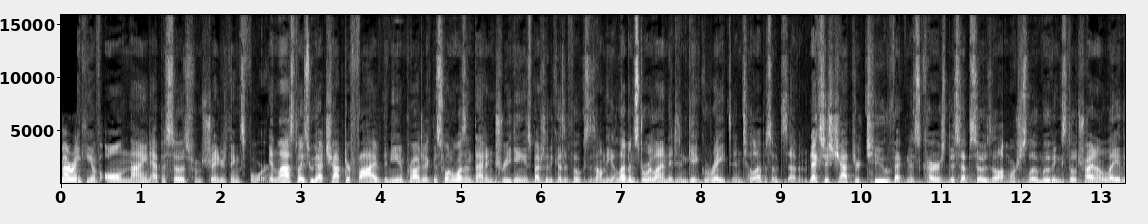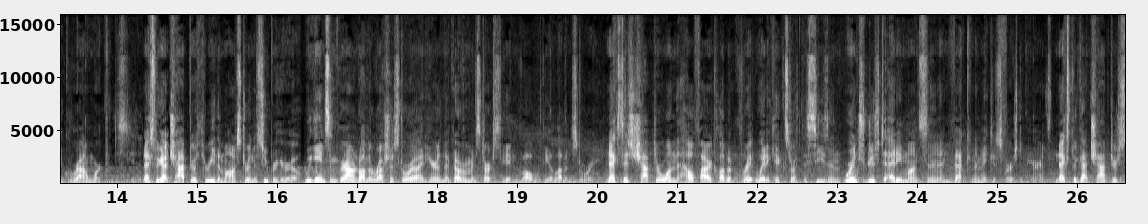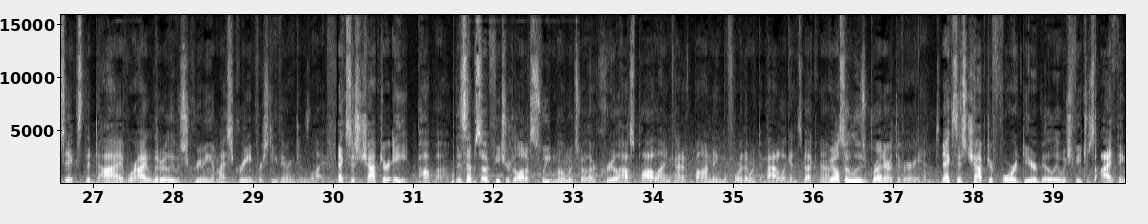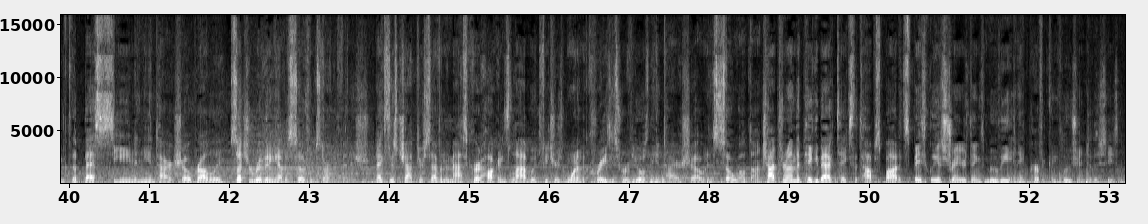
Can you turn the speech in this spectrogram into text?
my ranking of all nine episodes from Stranger Things 4. In last place, we got Chapter 5, The Nina Project. This one wasn't that intriguing, especially because it focuses on the 11 storyline that didn't get great until Episode 7. Next is Chapter 2, Vecna's Curse. This episode is a lot more slow moving, still trying to lay the groundwork for the season. Next, we got Chapter 3, The Monster and the Superhero. We gain some ground on the Russia storyline here, and the government starts to get involved with the 11 story. Next is Chapter 1, The Hellfire Club, a great way to kickstart the season. We're introduced to Eddie Munson, and Vecna make his first appearance. Next, we got Chapter 6, The Dive, where I literally was screaming at my screen for Steve Harrington's life. Next is Chapter Chapter 8, Papa. This episode featured a lot of sweet moments with our Creel House plotline kind of bonding before they went to battle against Vecna. We also lose Brenner at the very end. Next is Chapter 4, Dear Billy, which features, I think, the best scene in the entire show, probably. Such a riveting episode from start to finish. Next is Chapter 7, The Massacre at Hawkins Lab, which features one of the craziest reveals in the entire show and is so well done. Chapter 9, The Piggyback, takes the top spot. It's basically a Stranger Things movie and a perfect conclusion to the season.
